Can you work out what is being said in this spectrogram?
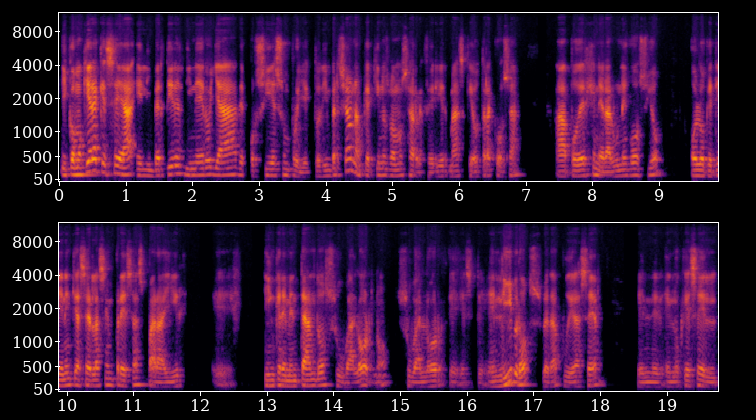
Y como quiera que sea, el invertir el dinero ya de por sí es un proyecto de inversión, aunque aquí nos vamos a referir más que otra cosa a poder generar un negocio o lo que tienen que hacer las empresas para ir eh, incrementando su valor, ¿no? Su valor eh, este, en libros, ¿verdad? Pudiera ser, en, lo que es el,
